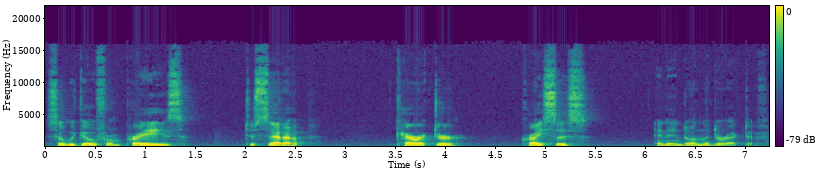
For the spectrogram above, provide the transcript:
So we go from praise to setup, character, crisis, and end on the directive.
